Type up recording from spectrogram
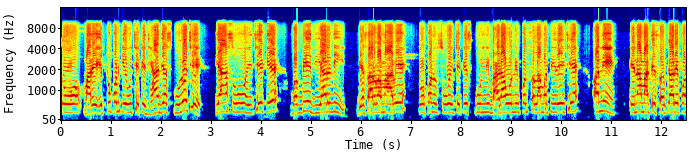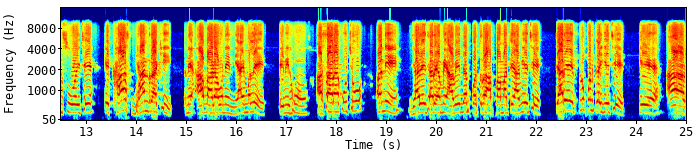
તો મારે એટલું પણ કેવું છે કે જ્યાં જ્યાં સ્કૂલો છે, ત્યાં શું હોય છે કે બબ્બે જીઆરડી બેસાડવામાં આવે, તો પણ શું હોય છે કે સ્કૂલની બાળાઓની પણ સલામતી રહે છે અને એના માટે સરકારે પણ શું હોય છે કે ખાસ ધ્યાન રાખી અને આ બાળાઓને ન્યાય મળે એવી હું આશા રાખું છું. અને જ્યારે જ્યારે અમે આવેદન પત્ર આપવા માટે આવીએ છીએ, ત્યારે એટલું પણ કહીએ છીએ કે આ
